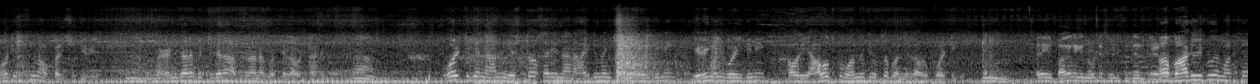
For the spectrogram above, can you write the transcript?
ನೋಟಿಸ್ ನಾವು ಕಳಿಸಿದ್ದೀವಿ. ತಗೊಂಡಿದ್ದಾರೆ ಬಿಟ್ಟಿದ್ದಾರೆ? ಅದು ನನಗೆ ಗೊತ್ತಿಲ್ಲ ಒಟ್ಟಾರೆ. ಕೋರ್ಟಿಗೆ ನಾನು ಎಷ್ಟೋ ಸರಿ ನಾನು ಆರ್ಗ್ಯುಮೆಂಟ್ ಹೋಗಿದ್ದೀನಿ ಇರಂಗಿಗೆ ಹೋಗಿದ್ದೀನಿ. ಅವ್ರು ಯಾವತ್ತೂ ಒಂದು ದಿವಸ ಬಂದಿಲ್ಲ ಅವ್ರು ಕೋರ್ಟಿಗೆ. ಬಾಗಿಲಿಗೆ ನೋಟಿಸ್ ಆ ಬಾಗಿಲಿಗೂ ಮತ್ತೆ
